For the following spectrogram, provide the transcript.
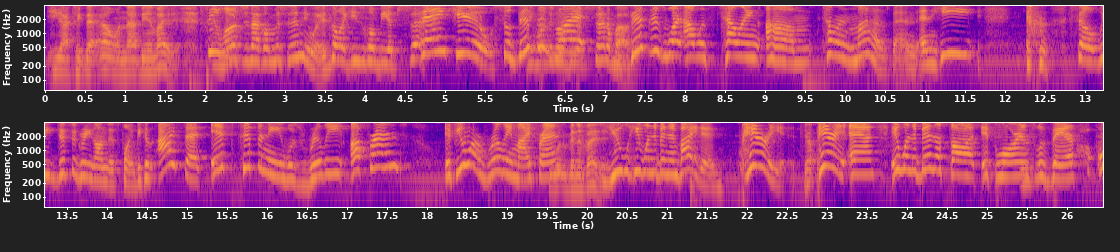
he gotta take that L and not be invited. See- and Lawrence is not gonna miss it anyway. It's not like he's gonna be upset. Thank you. So this He wasn't is gonna what be upset about it. this is what I was telling um telling my husband, and he. so we disagreed on this point because I said if Tiffany was really a friend, if you were really my friend, he wouldn't have been invited. You he wouldn't have been invited. Period. Yep. Period. And it wouldn't have been a thought if Lawrence mm. was there. Or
